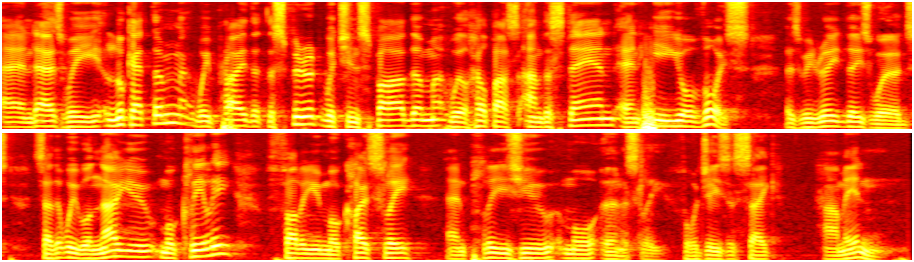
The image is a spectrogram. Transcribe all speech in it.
and as we look at them, we pray that the Spirit which inspired them will help us understand and hear your voice as we read these words, so that we will know you more clearly, follow you more closely, and please you more earnestly. For Jesus' sake, Amen.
